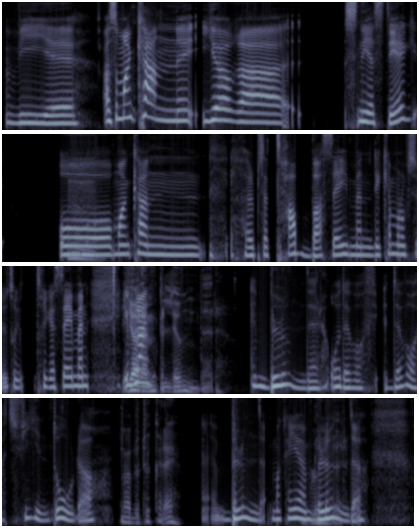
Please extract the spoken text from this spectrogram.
vi... eh, Alltså man kan eh, göra snedsteg och man kan, jag höll på att säga tabba sig, men det kan man också uttrycka sig. Men Gör ibland, en blunder. en blunder, och det var, det var ett fint ord då. Ja, du tycker det. Eh, Blunder. Man kan göra en Blunder. blunder.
